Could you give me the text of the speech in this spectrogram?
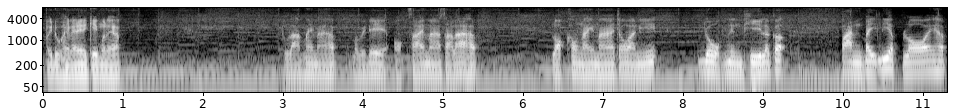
ไปดูไฮไลท์ในเกมกันเลยครับตุลามให้มาครับบาเวเดออกซ้ายมาซาร่าครับล็อกเข้าในมาจังหวะนี้โยกหนึ่งทีแล้วก็ปั่นไปเรียบร้อยครับ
